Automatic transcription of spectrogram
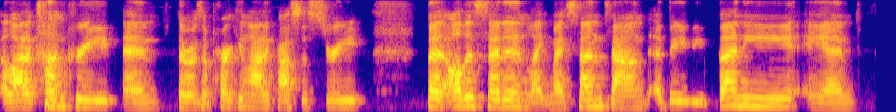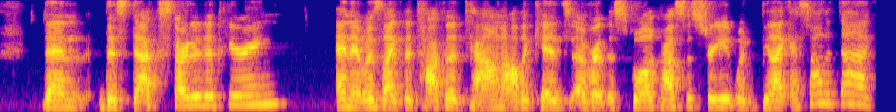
a lot of concrete and there was a parking lot across the street. But all of a sudden, like my son found a baby bunny and then this duck started appearing. And it was like the talk of the town. All the kids over at the school across the street would be like, I saw the duck.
